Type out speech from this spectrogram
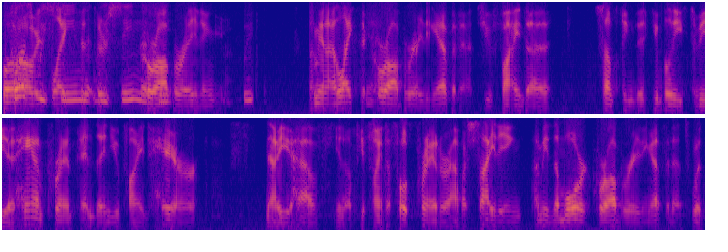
Well, Plus, we've like seen that that- we've there's seen that corroborating. we- I mean, I like the Yeah. corroborating evidence. You find a something that you believe to be a handprint, and then you find hair. Now you have, you know, if you find a footprint or have a sighting. I mean, the more corroborating evidence with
